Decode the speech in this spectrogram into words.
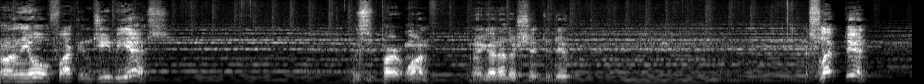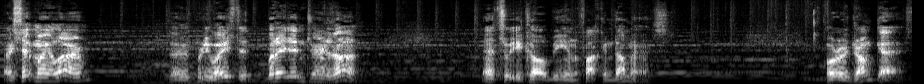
on the old fucking GBS. This is part one. I got other shit to do. I slept in. I set my alarm. I was pretty wasted, but I didn't turn it on. That's what you call being a fucking dumbass. Or a drunk ass.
